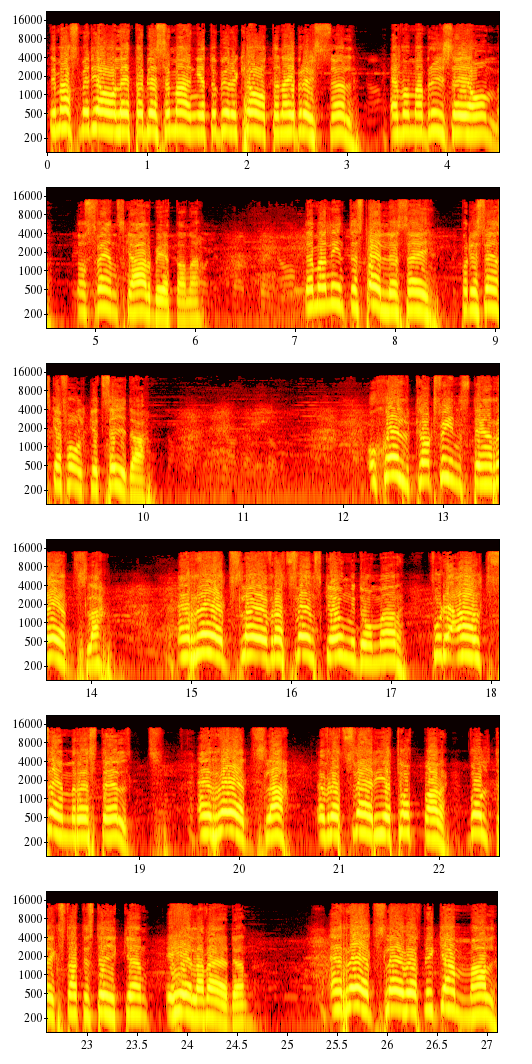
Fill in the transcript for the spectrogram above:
det massmediala etablissemanget och byråkraterna i Bryssel än vad man bryr sig om de svenska arbetarna. Där man inte ställer sig på det svenska folkets sida. Och självklart finns det en rädsla. En rädsla över att svenska ungdomar får det allt sämre ställt. En rädsla över att Sverige toppar våldtäktsstatistiken i hela världen. En rädsla över att bli gammal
